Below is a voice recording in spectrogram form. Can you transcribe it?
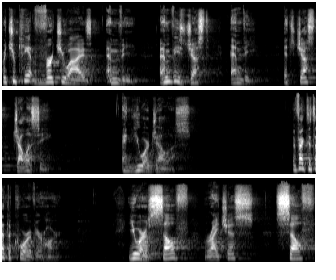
But you can't virtuize envy. Envy is just envy, it's just jealousy. And you are jealous. In fact, it's at the core of your heart. You are a self righteous, self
